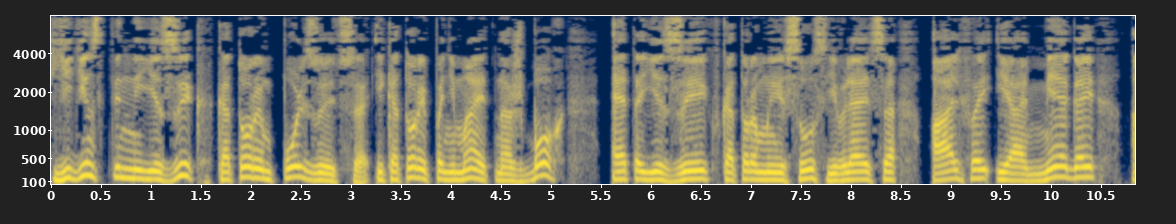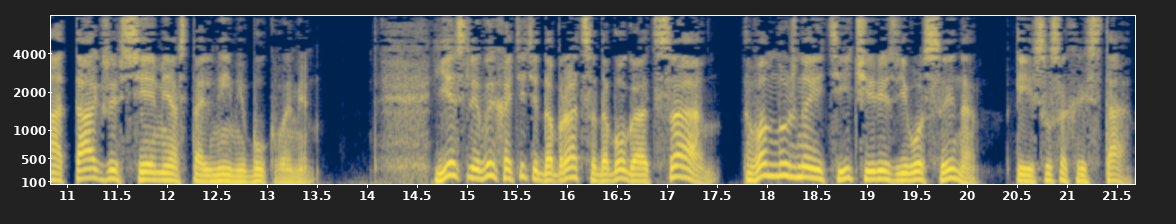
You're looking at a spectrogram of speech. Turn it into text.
Единственный язык, которым пользуется и который понимает наш Бог, это язык, в котором Иисус является альфой и омегой, а также всеми остальными буквами. Если вы хотите добраться до Бога Отца, вам нужно идти через Его Сына, Иисуса Христа.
